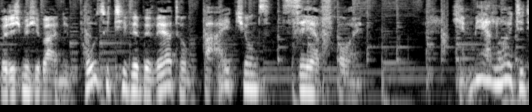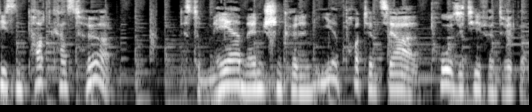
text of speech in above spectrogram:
würde ich mich über eine positive Bewertung bei iTunes sehr freuen. Je mehr Leute diesen Podcast hören, desto mehr Menschen können ihr Potenzial positiv entwickeln.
